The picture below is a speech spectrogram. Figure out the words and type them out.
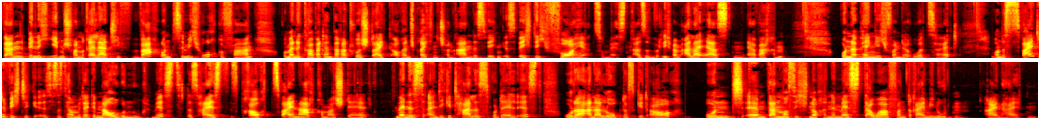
dann bin ich eben schon relativ wach und ziemlich hochgefahren und meine Körpertemperatur steigt auch entsprechend schon an. Deswegen ist wichtig, vorher zu messen, also wirklich beim allerersten Erwachen, unabhängig von der Uhrzeit. Und das zweite Wichtige ist, dass das Thermometer genau genug misst. Das heißt, es braucht zwei Nachkommastellen, wenn es ein digitales Modell ist oder analog, das geht auch. Und ähm, dann muss ich noch eine Messdauer von drei Minuten einhalten,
